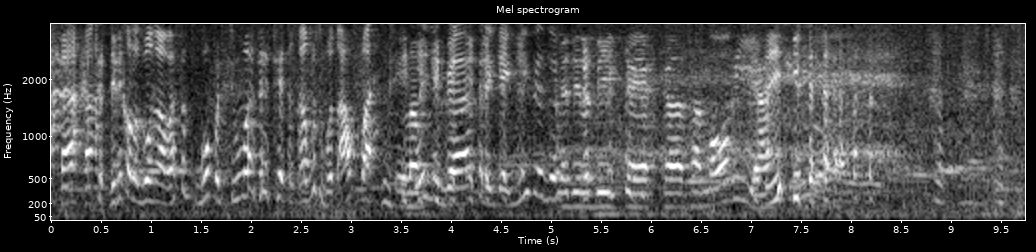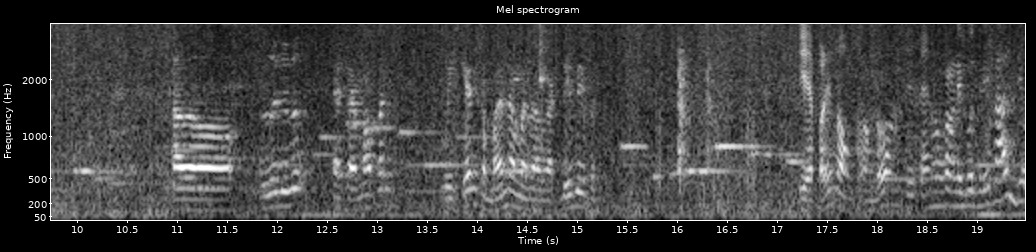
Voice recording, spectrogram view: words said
jadi kalau gua nggak masuk gua percuma saya cek ke kampus buat apa? Anjing? gue juga sering kayak gitu tuh. Jadi lebih kayak ke San Mori ya. Iya. Kalau lu dulu SMA kan weekend ke mana mana anak DB kan? Ya paling nongkrong doang sih. Kan nongkrong di Putri Salju.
